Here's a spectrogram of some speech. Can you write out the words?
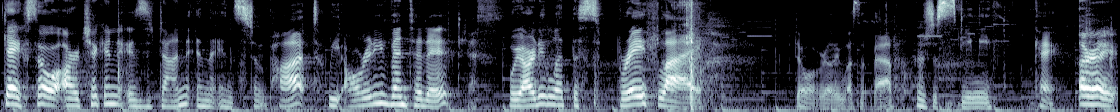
Okay, so our chicken is done in the Instant Pot. We already vented it. Yes. We already let the spray fly. Though it really wasn't bad. It was just steamy. Okay. All right,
